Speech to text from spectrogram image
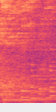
Música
